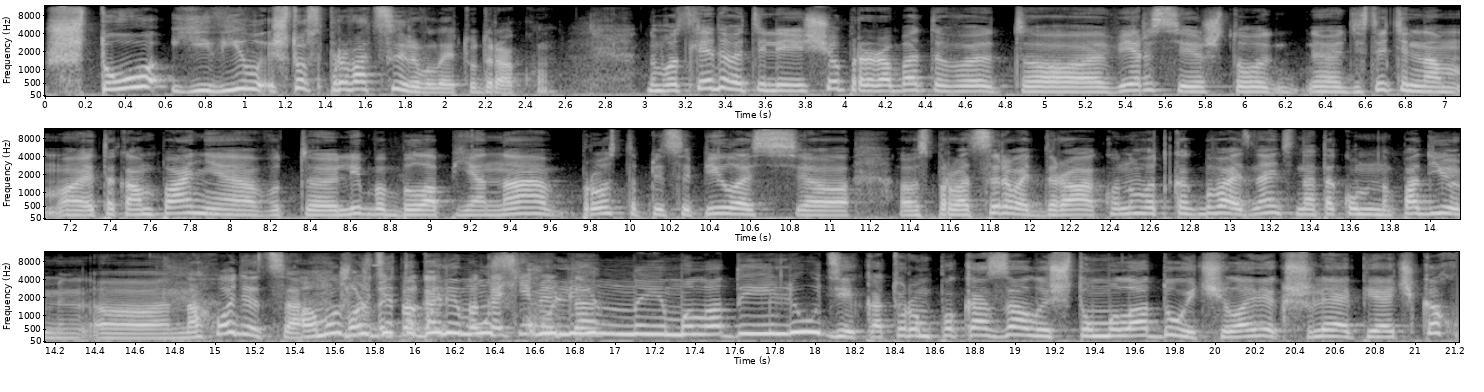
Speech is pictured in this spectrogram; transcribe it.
что явило, что спровоцировало эту драку? Ну вот следователи еще прорабатывают э, версии, что э, действительно эта компания вот э, либо была пьяна, просто прицепилась э, спровоцировать драку. Ну вот как бывает, знаете, на таком на подъеме э, находятся. А может, может быть, это по, были по мускулинные молодые люди, которым показалось, что молодой человек в шляпе и очках,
